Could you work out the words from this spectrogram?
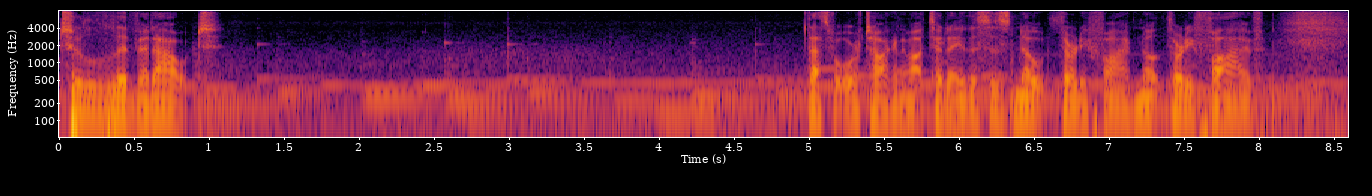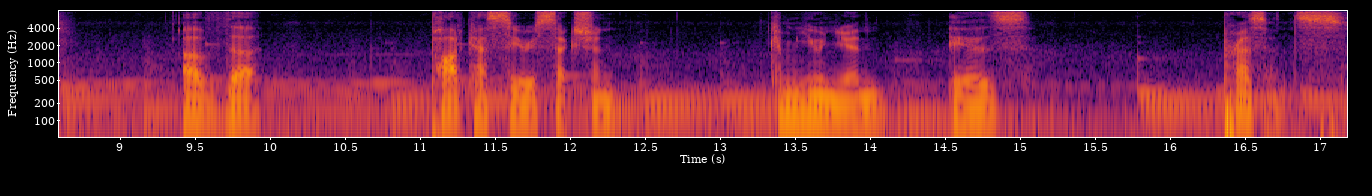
to live it out. That's what we're talking about today. This is note 35. Note 35 of the podcast series section Communion is presence.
